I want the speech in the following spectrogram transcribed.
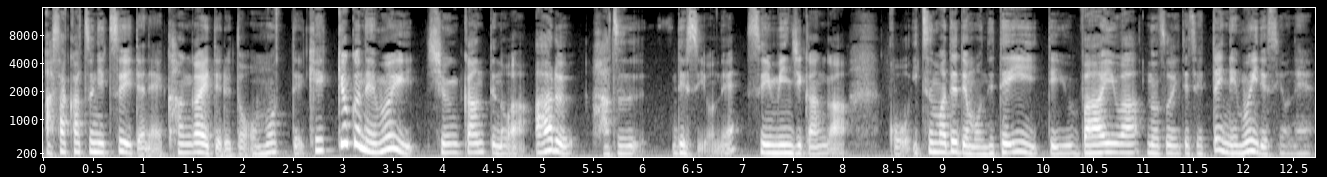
朝活についてね考えてると思って結局眠い瞬間ってのはあるはずですよね。睡眠時間がこういつまででも寝ていいっていう場合は除いて絶対眠いですよね。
